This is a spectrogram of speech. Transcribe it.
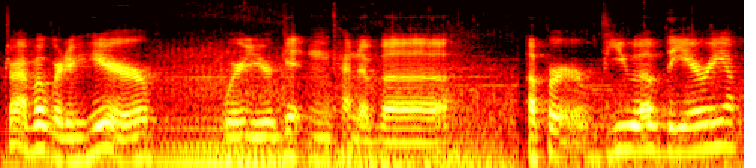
Drive over to here where you're getting kind of a upper view of the area.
